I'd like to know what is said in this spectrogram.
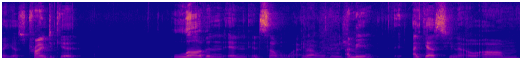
I guess trying to get love in in, in some way. Validation. I mean, I guess you know. Um,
